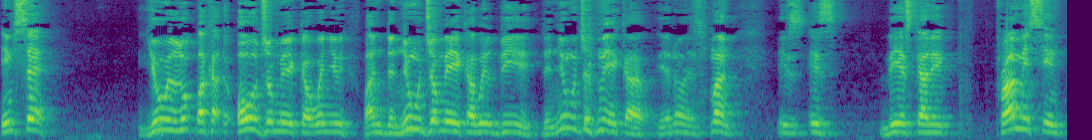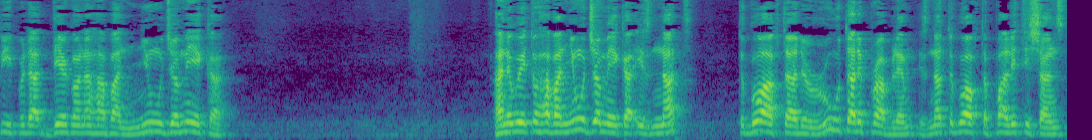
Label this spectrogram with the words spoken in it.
He said, you will look back at the old Jamaica when you when the new Jamaica will be the new Jamaica. You know, this man is is basically promising people that they're to have a new Jamaica. And the way to have a new Jamaica is not to go after the root of the problem, is not to go after politicians,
